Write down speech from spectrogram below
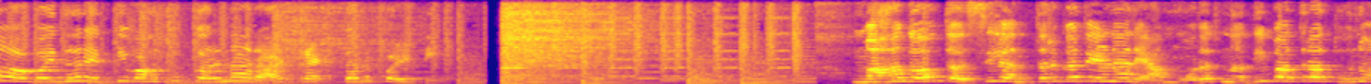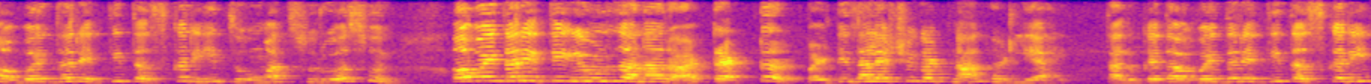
अवैध रेती वाहतूक करणारा ट्रॅक्टर पलटी. महागाव तहसील अंतर्गत येणाऱ्या मोरत नदीपात्रातून अवैध रेती तस्करी जोमात सुरू असून अवैध रेती घेऊन जाणारा ट्रॅक्टर पलटी झाल्याची घटना घडली आहे. तालुक्यात अवैध रेती तस्करी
